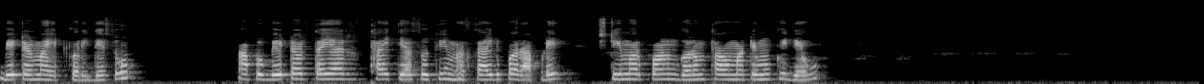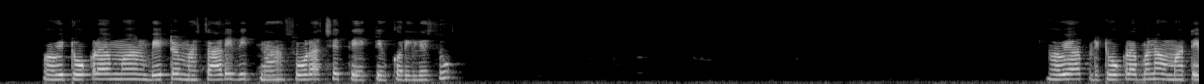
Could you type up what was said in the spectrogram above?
બેટરમાં એડ કરી દઈશું આપણું બેટર તૈયાર થાય ત્યાં સુધીમાં સાઈડ પર આપણે સ્ટીમર પણ ગરમ થવા માટે મૂકી દેવું. હવે ઢોકળામાં બેટરમાં સારી રીતના સોડા છે તે એક્ટિવ કરી લેશું. હવે આપણે ઢોકળા બનાવવા માટે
